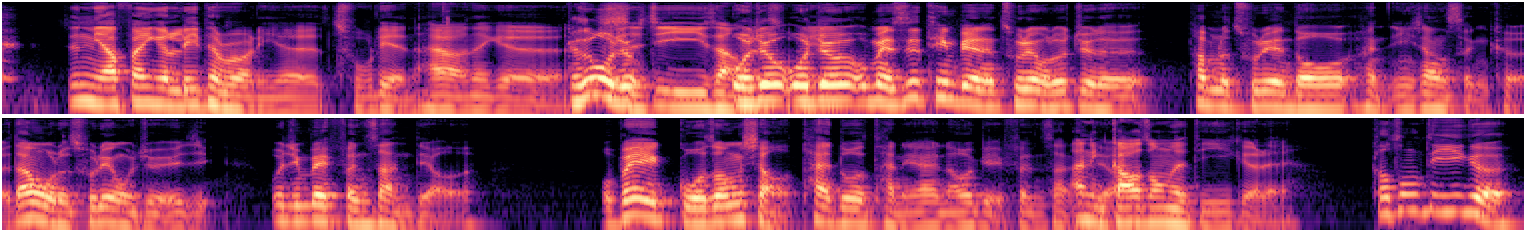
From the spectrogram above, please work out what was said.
就是你要分一个 literally 的初恋，还有那个。可是我觉得实际意义上，我觉得我觉得我每次听别人的初恋，我都觉得他们的初恋都很印象深刻。但我的初恋，我觉得已经我已经被分散掉了。我被国中小太多的谈恋爱，然后给分散。那、啊、你高中的第一个嘞？高中第一个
